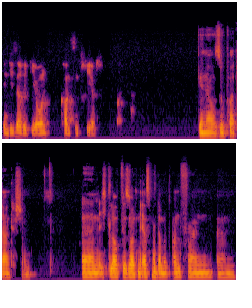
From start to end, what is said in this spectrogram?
in dieser Region konzentriert. Genau, super, danke schön. Ähm, ich glaube, wir sollten erstmal damit anfangen, ähm,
